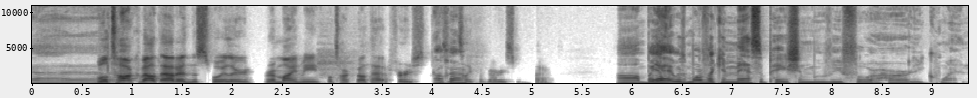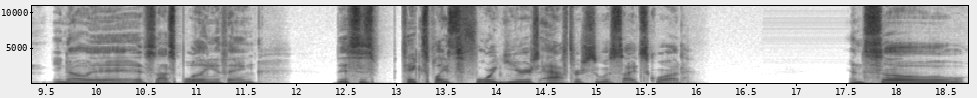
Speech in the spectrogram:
Uh, We'll talk about that in the spoiler. Remind me. We'll talk about that first. Okay. It's like a very small thing. Um, but yeah, it was more of like an emancipation movie for Harley Quinn. You know, i- it's not spoiling anything. This is takes place four years after Suicide Squad, and so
